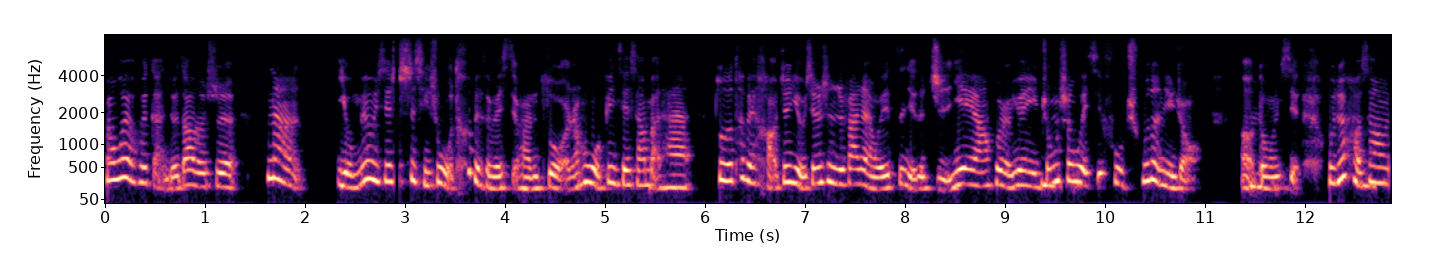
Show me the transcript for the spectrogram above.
然后我也会感觉到的是，那有没有一些事情是我特别特别喜欢做，然后我并且想把它做得特别好，就有些人甚至发展为自己的职业呀，或者愿意终身为其付出的那种呃东西，我觉得好像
